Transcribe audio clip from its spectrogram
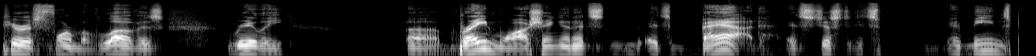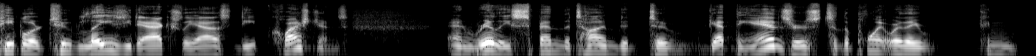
purest form of love is really uh, brainwashing, and it's it's bad. It's just it's it means people are too lazy to actually ask deep questions and really spend the time to to get the answers to the point where they can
